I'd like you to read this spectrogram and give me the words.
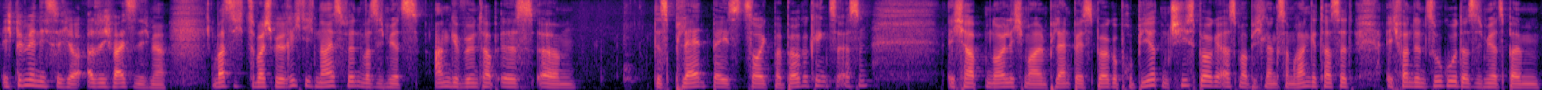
Ich bin mir nicht sicher. Also ich weiß es nicht mehr. Was ich zum Beispiel richtig nice finde, was ich mir jetzt angewöhnt habe, ist ähm, das Plant-Based Zeug bei Burger King zu essen. Ich habe neulich mal einen Plant-Based Burger probiert, einen Cheeseburger erstmal habe ich langsam rangetastet. Ich fand den so gut, dass ich mir jetzt beim,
